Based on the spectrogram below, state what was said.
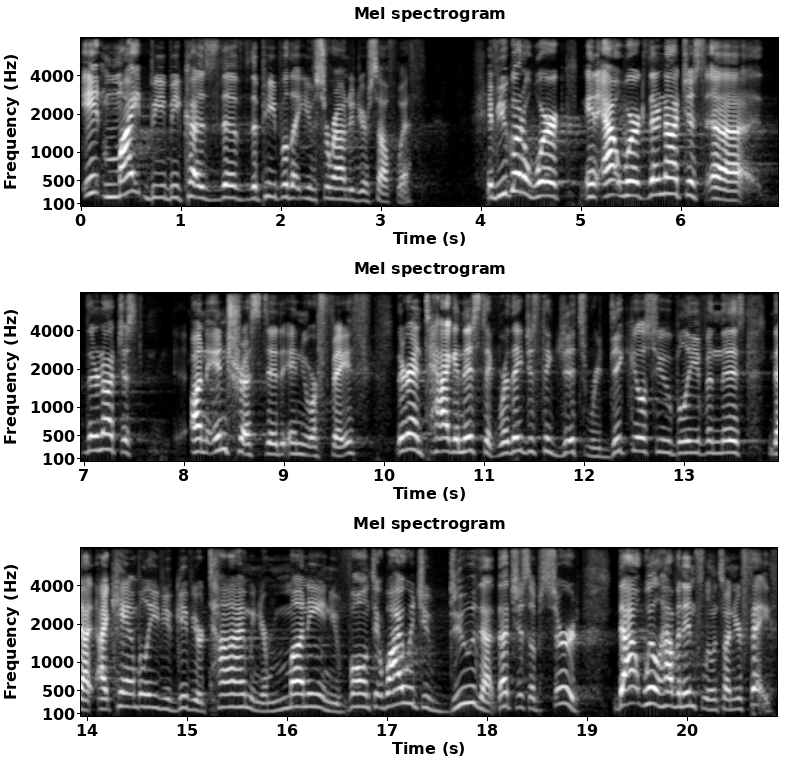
it might be because of the people that you've surrounded yourself with. If you go to work and at work, they're not just, uh, they're not just uninterested in your faith. They're antagonistic, where they just think it's ridiculous you believe in this, that I can't believe you give your time and your money and you volunteer. Why would you do that? That's just absurd. That will have an influence on your faith.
